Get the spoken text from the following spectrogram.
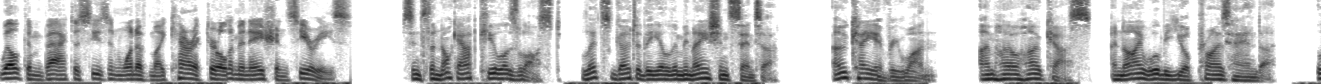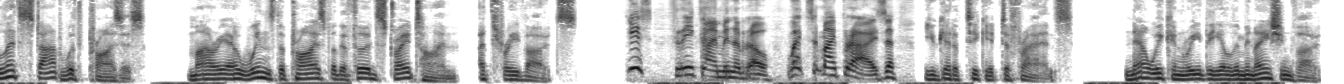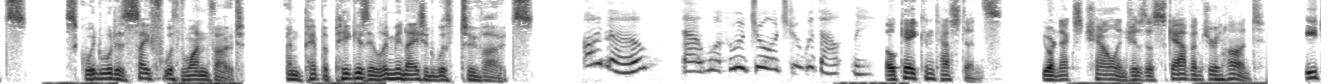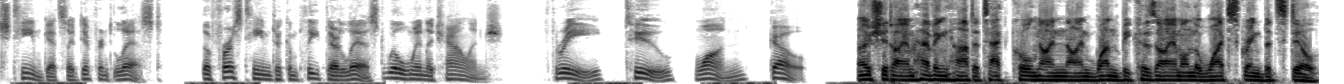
Welcome back to season 1 of my character elimination series. Since the knockout killers lost, let's go to the elimination center. Okay everyone. I'm Ho Hokus, and I will be your prize hander. Let's start with prizes. Mario wins the prize for the third straight time, at 3 votes. Yes, three time in a row. What's my prize? You get a ticket to France. Now we can read the elimination votes. Squidward is safe with one vote. And Peppa Pig is eliminated with two votes. I know. Now what would George do without me? Okay contestants. Your next challenge is a scavenger hunt. Each team gets a different list. The first team to complete their list will win the challenge. Three, two, one, go. Oh shit I am having heart attack call 991 because I am on the white screen but still.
